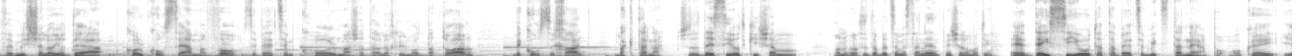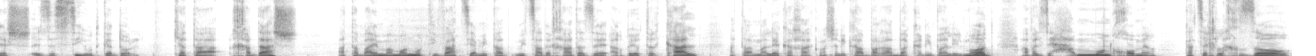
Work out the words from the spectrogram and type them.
ומי שלא יודע, כל קורסי המבוא זה בעצם כל מה שאתה הולך ללמוד בתואר, בקורס אחד, בקטנה. שזה די סיוט, כי שם האוניברסיטה בעצם מסננת מי שלא מתאים. Uh, די סיוט, אתה בעצם מצטנע פה, אוקיי? יש איזה סיוט גדול. כי אתה חדש, אתה בא עם המון מוטיבציה מצד, מצד אחד, אז זה הרבה יותר קל, אתה מלא ככה, מה שנקרא ברבק, אני בא ללמוד, אבל זה המון חומר, אתה צריך לחזור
